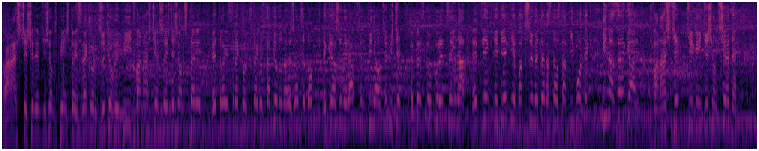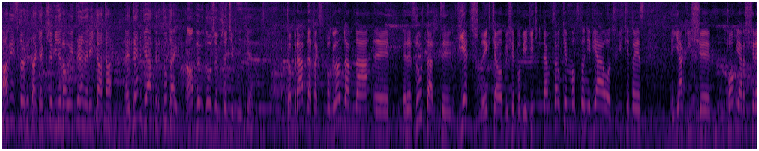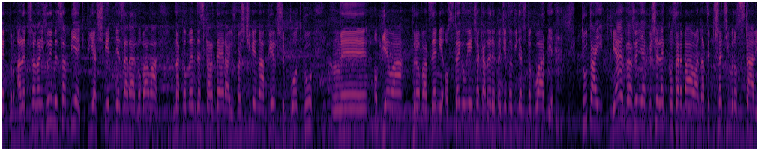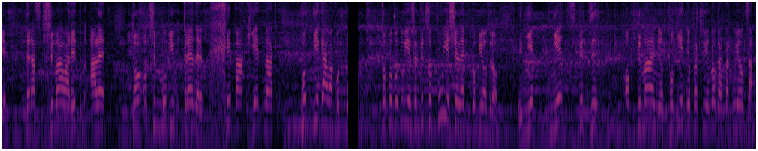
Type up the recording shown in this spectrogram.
12,75 to jest rekord życiowy Pi, 12,64 to jest rekord tego stadionu należący do Grażyny Rapszyn. Pija oczywiście bezkonkurencyjna, pięknie biegnie, patrzymy teraz na ostatni płotek i na zegar 12,97. A więc trochę tak jak przewidywał i trener i tata, ten wiatr tutaj no, był dużym przeciwnikiem. To prawda, tak spoglądam na y, rezultat y, wieczny, chciałoby się powiedzieć, i tam całkiem mocno nie biało. Oczywiście to jest jakiś y, pomiar średni, ale przeanalizujmy sam bieg. Pija świetnie zareagowała na komendę startera, już właściwie na pierwszym płotku y, objęła prowadzenie. O z tego ujęcia kamery będzie to widać dokładnie. Tutaj miałem wrażenie, jakby się lekko zarwała na tym trzecim rozstawie. Teraz trzymała rytm, ale to, o czym mówił trener, chyba jednak podbiegała pod pł- To powoduje, że wycofuje się lekko biodro. Nie, nie zbyt optymalnie, odpowiednio pracuje noga atakująca.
